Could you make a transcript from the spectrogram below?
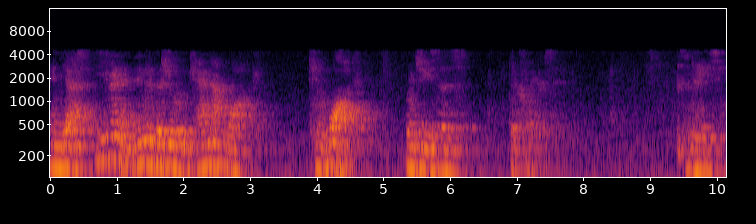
And yes, even an individual who cannot walk can walk when Jesus declares it. It's amazing.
